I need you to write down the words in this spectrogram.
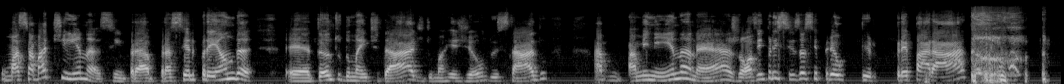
uma sabatina, assim, para ser prenda, é, tanto de uma entidade, de uma região, do estado, a, a menina, né, a jovem precisa se pre preparar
